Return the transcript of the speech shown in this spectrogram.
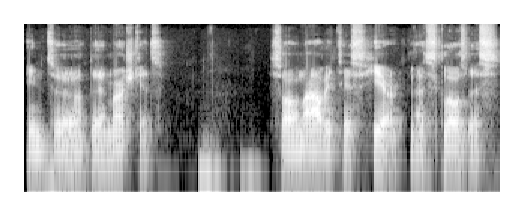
into the merge kit. So now it is here. Let's close this.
